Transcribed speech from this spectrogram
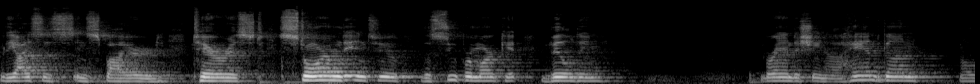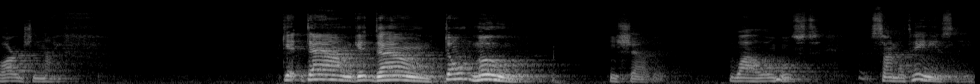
The ISIS inspired terrorist stormed into the supermarket building, brandishing a handgun and a large knife. Get down, get down, don't move, he shouted, while almost simultaneously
